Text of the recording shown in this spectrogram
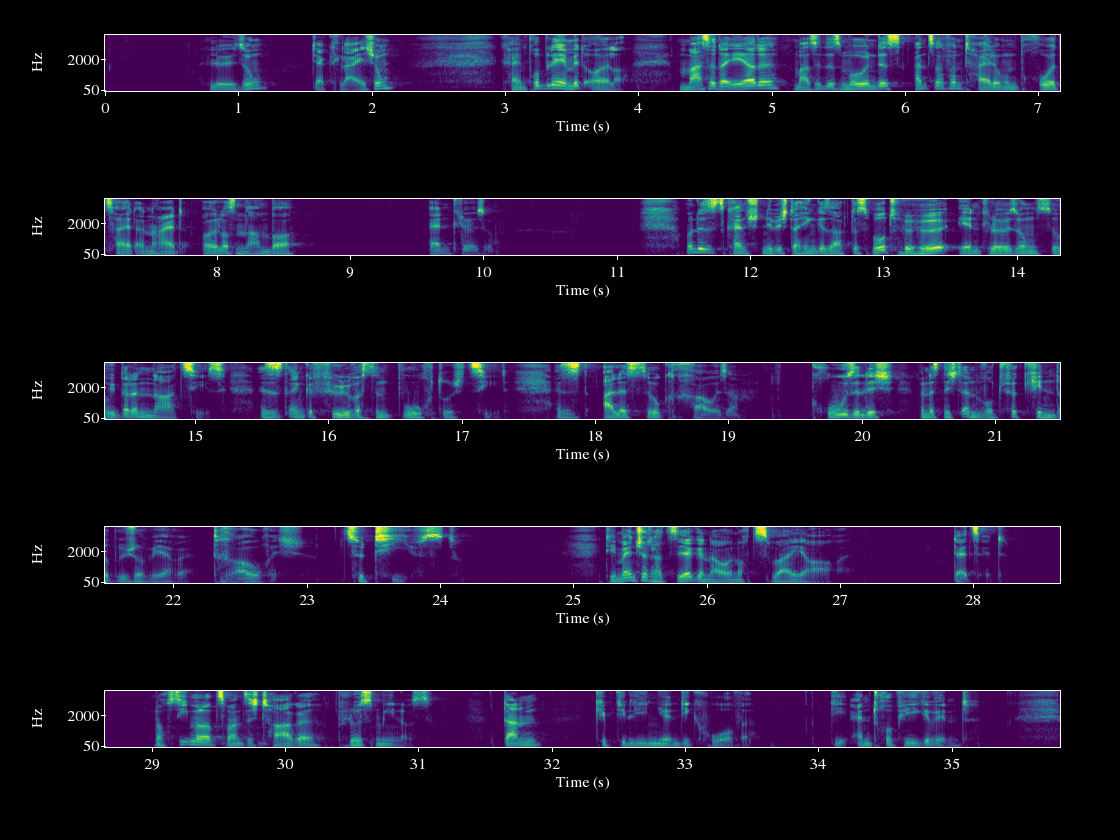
Lösung der Gleichung kein Problem mit Euler. Masse der Erde, Masse des Mondes, Anzahl von Teilungen pro Zeiteinheit, Eulers Number, Endlösung. Und es ist kein schnippisch dahingesagtes Wort, höhö, Endlösung, so wie bei den Nazis. Es ist ein Gefühl, was den Buch durchzieht. Es ist alles so grausam. Gruselig, wenn es nicht ein Wort für Kinderbücher wäre. Traurig. Zutiefst. Die Menschheit hat sehr genau noch zwei Jahre. That's it. Noch 720 Tage plus minus. Dann kippt die Linie in die Kurve. Die Entropie gewinnt.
